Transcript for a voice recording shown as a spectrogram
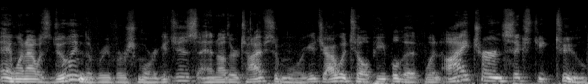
And when I was doing the reverse mortgages and other types of mortgage, I would tell people that when I turn 62,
